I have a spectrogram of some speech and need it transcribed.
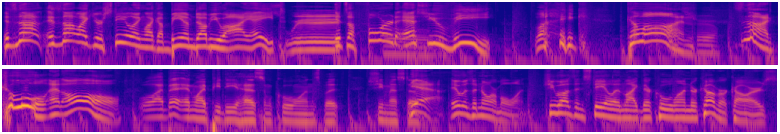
It's not. It's not like you're stealing like a BMW i8. Sweet. It's a Ford oh. SUV. Like, come on. That's True. It's not cool at all. Well, I bet NYPD has some cool ones, but she messed up. Yeah, it was a normal one. She wasn't stealing like their cool undercover cars.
